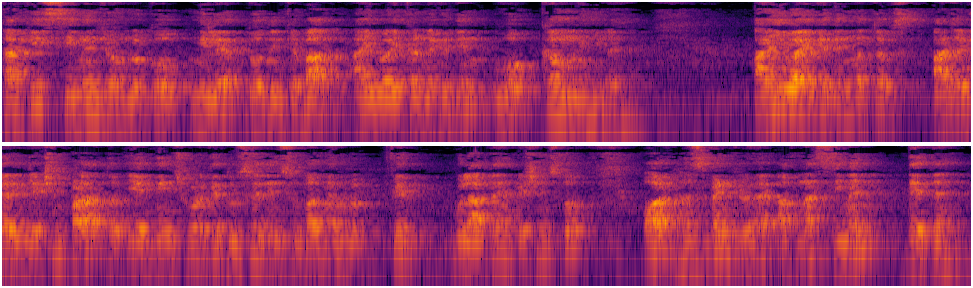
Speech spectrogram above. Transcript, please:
ताकि सीमेंट जो हम लोग को मिले दो दिन के बाद आईयूआई करने के दिन, वो कम नहीं रहे। आईयूआई के दिन मतलब आज अगर इंजेक्शन पड़ा तो एक दिन छोड़ के दूसरे दिन सुबह में हम लोग फिर बुलाते हैं पेशेंट्स को और हस्बैंड जो है अपना सीमेन देते हैं।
